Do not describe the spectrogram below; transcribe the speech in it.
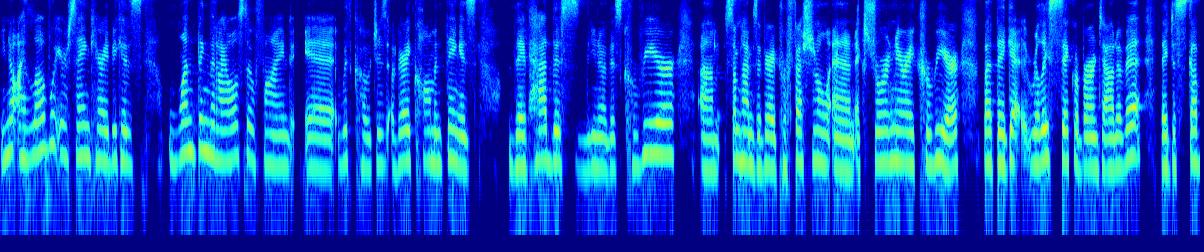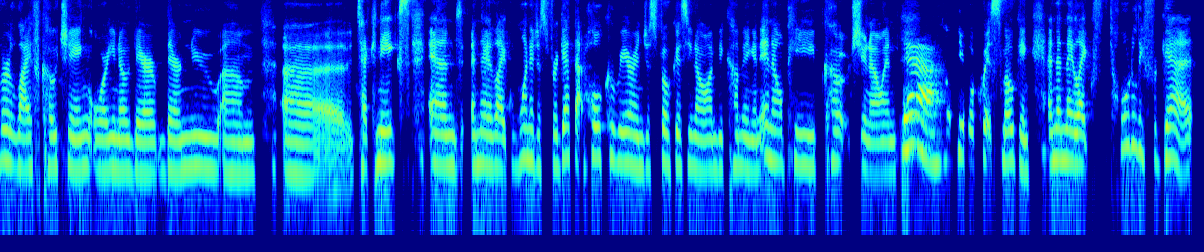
You know, I love what you're saying, Carrie, because one thing that I also find it, eh, with coaches, a very common thing is they've had this you know this career um, sometimes a very professional and extraordinary career but they get really sick or burnt out of it. They discover life coaching or you know their their new um, uh, techniques and and they like want to just forget that whole career and just focus you know on becoming an nlp coach you know and yeah. people quit smoking. And then they like totally forget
